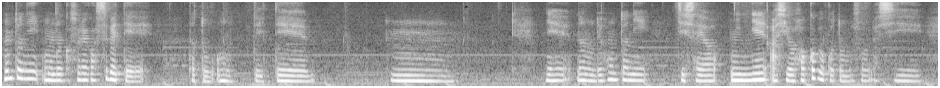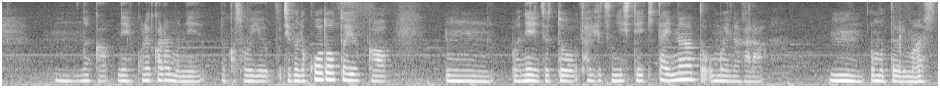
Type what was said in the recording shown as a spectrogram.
本当にもうなんかそれが全てだと思っていてうん。ねなので本当に実際にね足を運ぶこともそうだしうん、なんかねこれからもねなんかそういう自分の行動というかうんはねずっと大切にしていきたいなと思いながらうん思っております。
